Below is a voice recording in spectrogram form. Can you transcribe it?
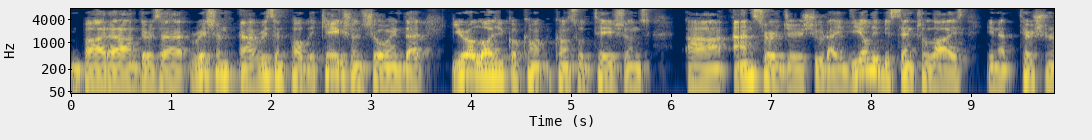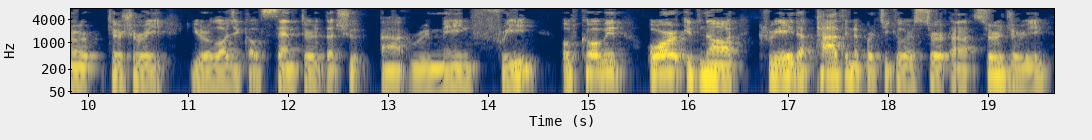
but uh, there's a recent uh, recent publication showing that urological con consultations uh, and surgery should ideally be centralized in a tertiary tertiary urological center that should uh, remain free of COVID, or if not, create a path in a particular sur uh, surgery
